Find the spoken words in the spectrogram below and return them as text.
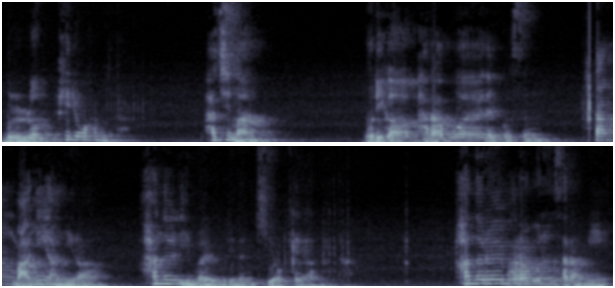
물론 필요합니다. 하지만 우리가 바라보아야 될 것은 땅만이 아니라 하늘임을 우리는 기억해야 합니다. 하늘을 바라보는 사람이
